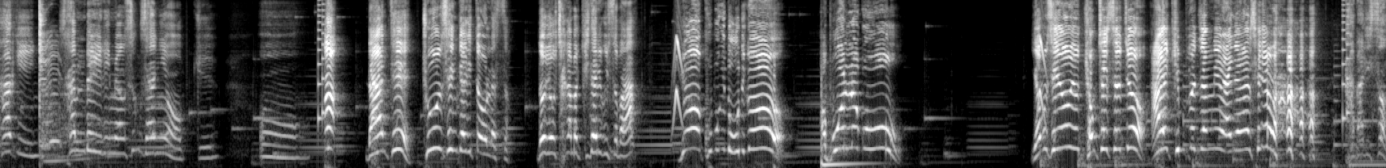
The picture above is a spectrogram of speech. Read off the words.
하긴 3대 1이면 승산이 없지. 어. 아, 나한테 좋은 생각이 떠올랐어. 너 여기 잠깐만 기다리고 있어봐. 야, 코봉이 너 어디가? 아, 뭐 하려고? 여보세요 여기 경찰서죠? 아이 김반장님 안녕하세요 가만히 있어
